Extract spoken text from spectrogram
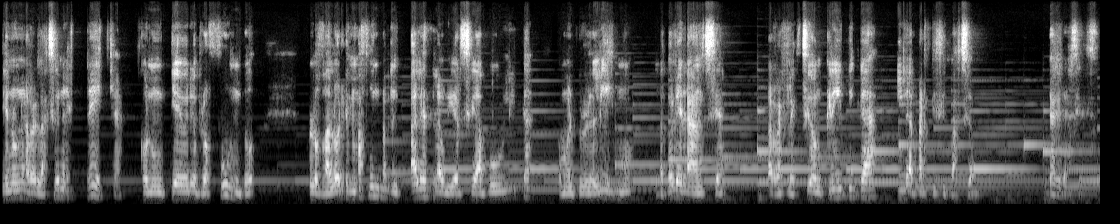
tiene una relación estrecha con un quiebre profundo los valores más fundamentales de la universidad pública, como el pluralismo, la tolerancia, la reflexión crítica y la participación. Muchas gracias.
